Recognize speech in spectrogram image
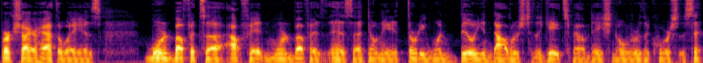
Berkshire Hathaway is Warren Buffett's uh, outfit, and Warren Buffett has uh, donated thirty-one billion dollars to the Gates Foundation over the course. Of,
